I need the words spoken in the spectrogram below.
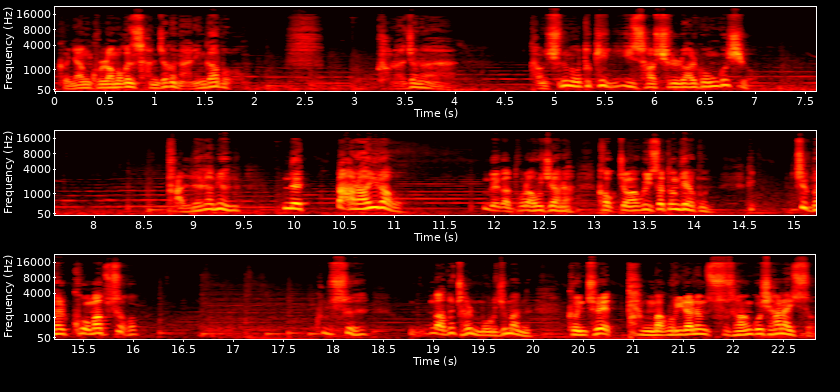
그냥 굴러먹은 산적은 아닌가 보. 그나저나 당신은 어떻게 이 사실을 알고 온 것이오? 달래라면 내 딸아이라오. 내가 돌아오지 않아 걱정하고 있었던 게라군. 정말 고맙소. 글쎄, 나도 잘 모르지만 근처에 탕마굴이라는 수상한 곳이 하나 있어.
